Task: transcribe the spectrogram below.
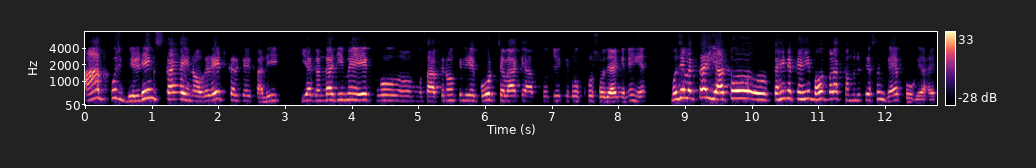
आप कुछ बिल्डिंग्स का इनोग्रेट करके खाली या गंगा जी में एक वो मुसाफिरों के लिए बोट चला के आप सोचे कि लोग खुश हो जाएँगे नहीं है। मुझे लगता है या तो कहीं ना कहीं बहुत बड़ा कम्युनिकेशन गैप हो गया है।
